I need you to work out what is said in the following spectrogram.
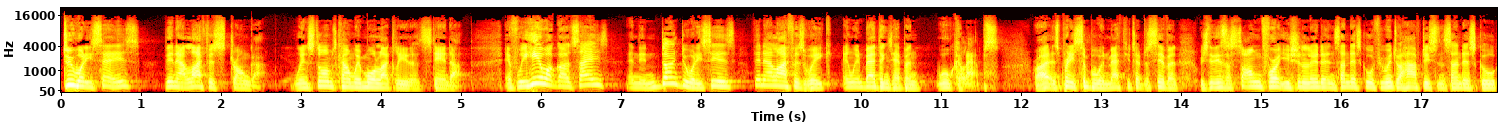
do what He says, then our life is stronger. When storms come, we're more likely to stand up. If we hear what God says and then don't do what He says, then our life is weak. And when bad things happen, we'll collapse right? It's pretty simple in Matthew chapter 7, which there's a song for it. You should have learned it in Sunday school. If you went to a half decent Sunday school,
